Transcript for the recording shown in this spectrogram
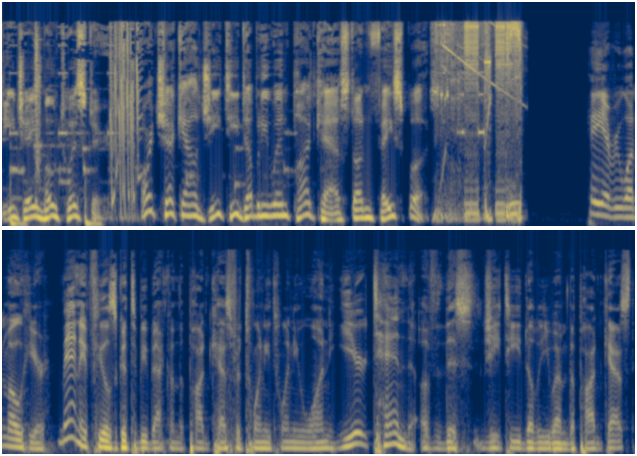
DJ Mo Twister. Or check out GTWM Podcast on Facebook. Hey everyone, Mo here. Man, it feels good to be back on the podcast for 2021, year 10 of this GTWM, the podcast.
